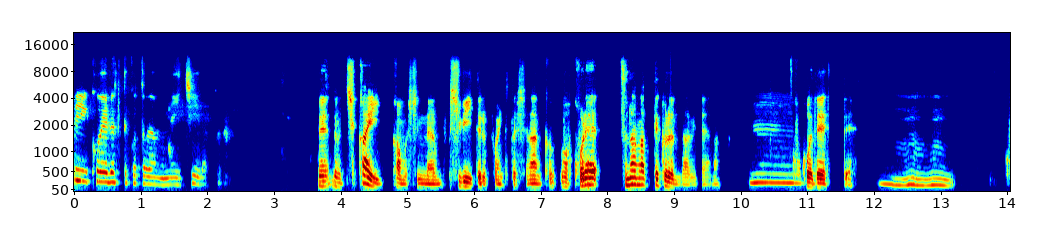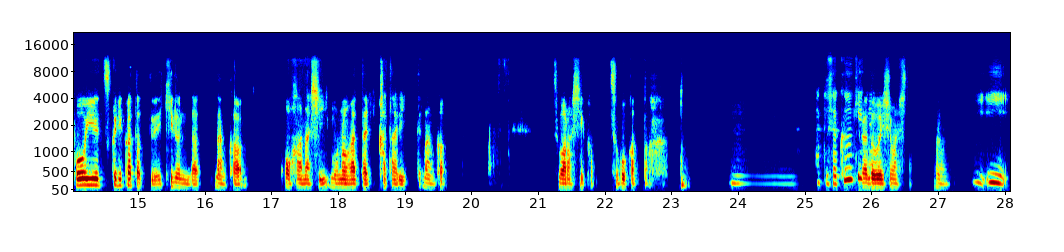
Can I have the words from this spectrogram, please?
り超えるってことだもんね、1位だから。ね、でも近いかもしれない、響いてるポイントとして、なんか、うわ、これ、繋がってくるんだ、みたいな。ここでって、うんうんうん。こういう作り方ってできるんだ、なんか、お話、物語、語りって、なんか、素晴らしいか、すごかった。うんあとさ、空気階段それは同意しました。うん。い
